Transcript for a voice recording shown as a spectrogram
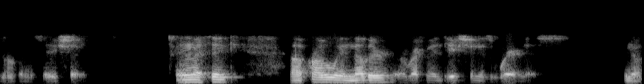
your organization. And I think probably another recommendation is awareness you know,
